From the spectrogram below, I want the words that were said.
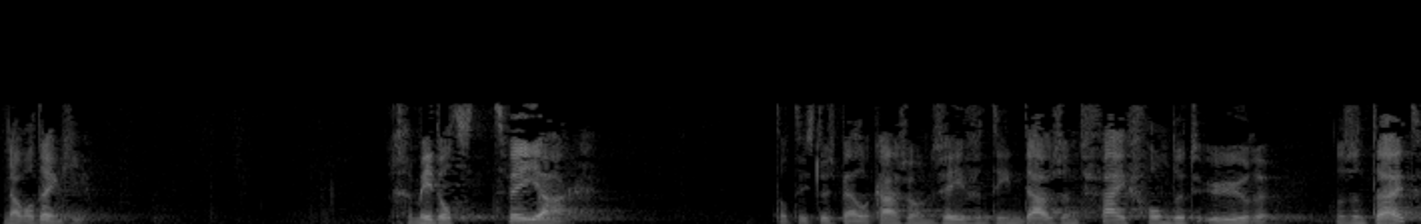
Nou, wat denk je? Gemiddeld twee jaar. Dat is dus bij elkaar zo'n 17.500 uren. Dat is een tijd.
